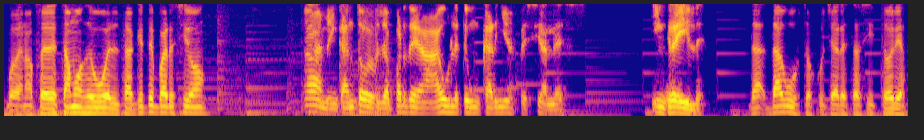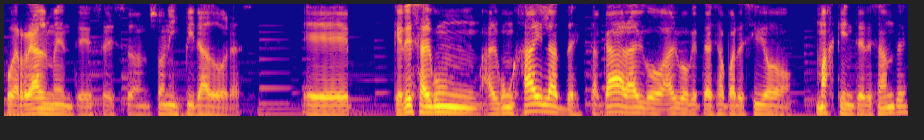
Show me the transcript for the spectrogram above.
Bueno, Fede, estamos de vuelta. ¿Qué te pareció? Ah, me encantó. Yo aparte a Agus le tengo un cariño especial. Es increíble da, gusto escuchar estas historias porque realmente son, inspiradoras. Eh, ¿Querés algún, algún highlight, destacar algo, algo que te haya parecido más que interesante?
